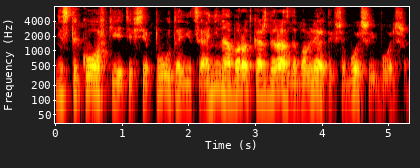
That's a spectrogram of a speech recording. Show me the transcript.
нестыковки, эти все путаницы, они наоборот каждый раз добавляют их все больше и больше.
